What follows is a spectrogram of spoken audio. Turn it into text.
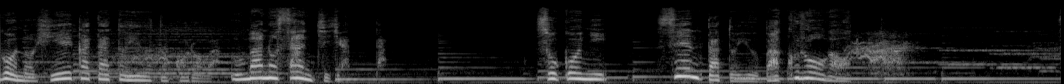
後の冷え方というところは馬の産地じゃった。そこに千太という幕老がおった。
